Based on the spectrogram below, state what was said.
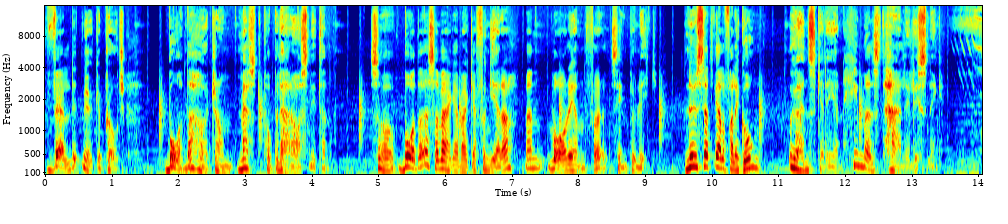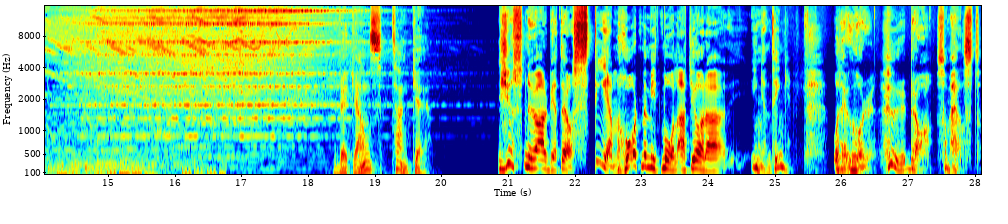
väldigt mjuk approach, båda hör till de mest populära avsnitten. Så båda dessa vägar verkar fungera, men var och en för sin publik. Nu sätter vi i alla fall igång och jag önskar dig en himmelskt härlig lyssning. Veckans tanke. Just nu arbetar jag stenhårt med mitt mål att göra ingenting. Och det går hur bra som helst.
